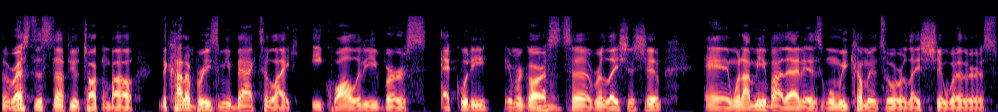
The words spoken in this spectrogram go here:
the rest of the stuff you're talking about, it kind of brings me back to like equality versus equity in regards mm-hmm. to relationship. And what I mean by that is when we come into a relationship, whether it's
